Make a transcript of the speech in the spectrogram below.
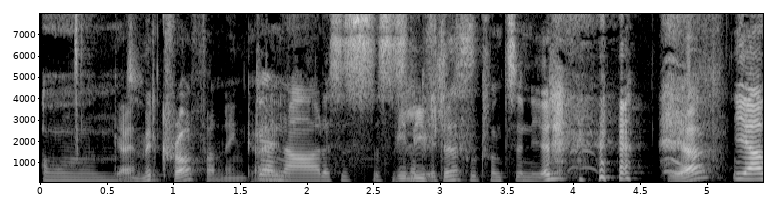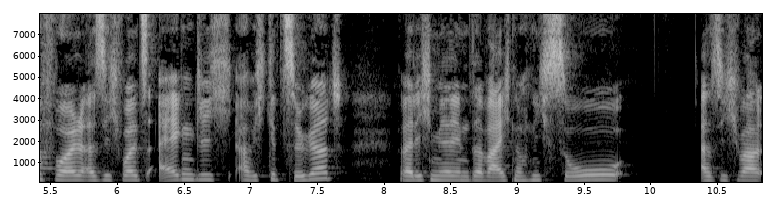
Und geil, mit Crowdfunding, geil. Genau, das ist, das ist Wie lief echt das? gut funktioniert. Ja? ja, voll. Also ich wollte es eigentlich, habe ich gezögert, weil ich mir eben, da war ich noch nicht so, also ich war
